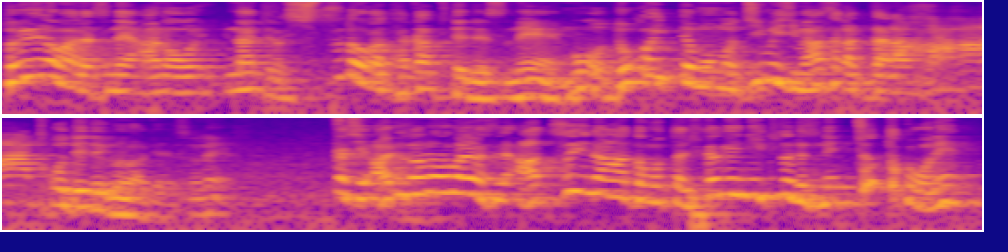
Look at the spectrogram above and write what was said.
というのはですねあのなんていうか湿度が高くてですねもうどこ行ってももうじめじめ朝からだらはーっとこう出てくるわけですよね。しかしアリゾナの場合はですね暑いなと思ったら日陰に行くとですねちょっとこうね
